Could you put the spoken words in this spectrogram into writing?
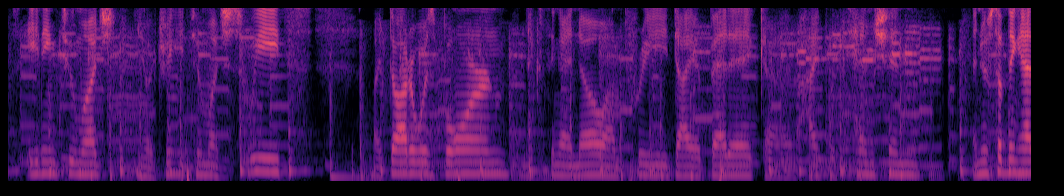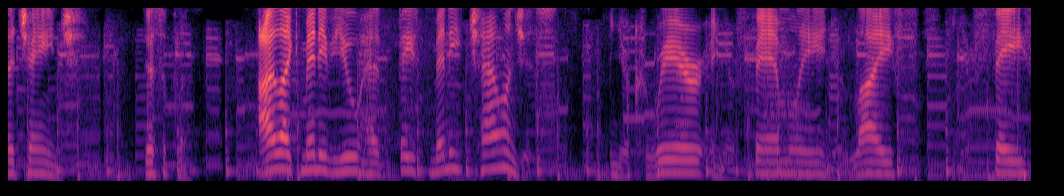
was eating too much, you know, drinking too much sweets my daughter was born. Next thing I know, I'm pre diabetic, I have hypertension. I knew something had to change discipline. I, like many of you, have faced many challenges in your career, in your family, in your life, in your faith.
